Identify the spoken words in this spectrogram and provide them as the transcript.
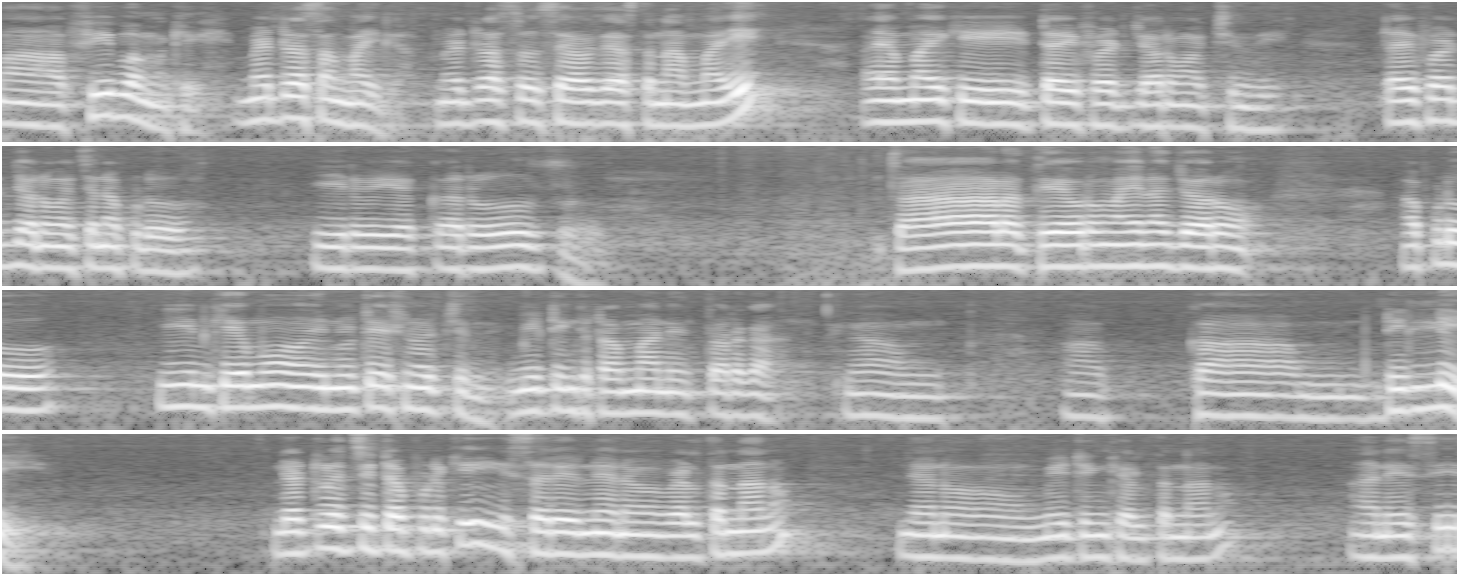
మా ఫీబమ్మకి మెడ్రాస్ అమ్మాయిలు మెడ్రాస్లో సేవ చేస్తున్న అమ్మాయి ఆ అమ్మాయికి టైఫాయిడ్ జ్వరం వచ్చింది. టైఫాయిడ్ జ్వరం వచ్చినప్పుడు ఇరవై ఒక్క రోజు చాలా తీవ్రమైన జ్వరం. అప్పుడు ఈయనకేమో ఇన్విటేషన్ వచ్చింది. మీటింగ్కి రమ్మని త్వరగా. కా- ఢిల్లీ. లెటర్ వచ్చేటప్పటికి సరే నేను వెళ్తున్నాను. నేను మీటింగ్కి వెళ్తున్నాను అనేసి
